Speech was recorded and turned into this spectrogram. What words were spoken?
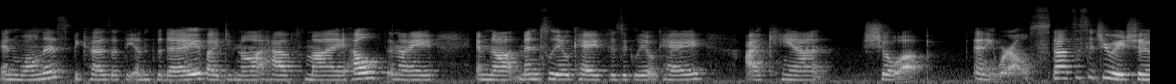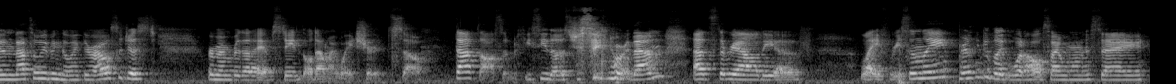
and wellness because at the end of the day, if I do not have my health and I am not mentally okay, physically okay, I can't show up anywhere else. That's the situation. That's what we've been going through. I also just remember that I have stains all down my white shirt. So that's awesome. If you see those, just ignore them. That's the reality of life recently. I'm trying to think of like what else I want to say.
